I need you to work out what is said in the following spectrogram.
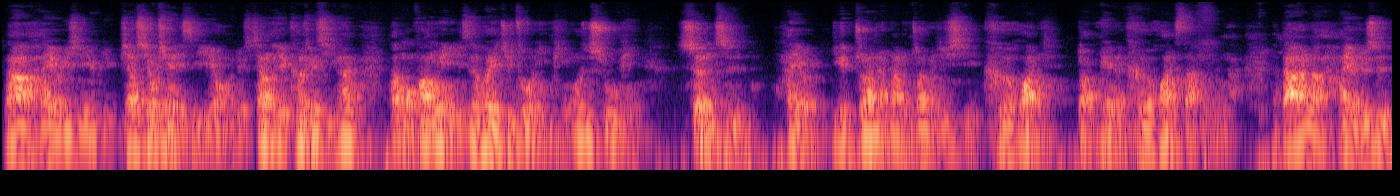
那还有一些比比较休闲也是也有，就像这些科学期刊，它某方面也是会去做影评或是书评，甚至还有一个专栏让你专门去写科幻短篇的科幻散文啊。当然了，还有就是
